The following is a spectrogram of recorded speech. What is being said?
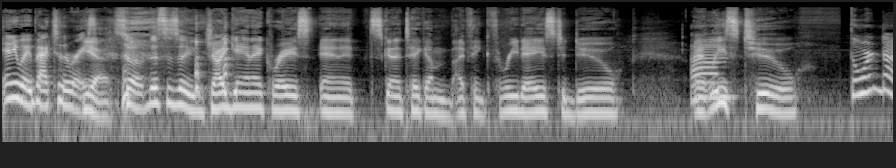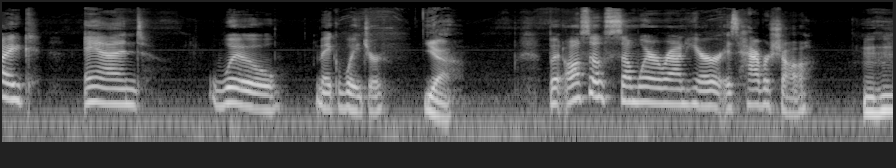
Anyway, back to the race. Yeah, so this is a gigantic race, and it's going to take them, I think, three days to do. Um, At least two. Thorndyke and Wu make a wager, Yeah, but also somewhere around here is Havershaw. Mm-hmm.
